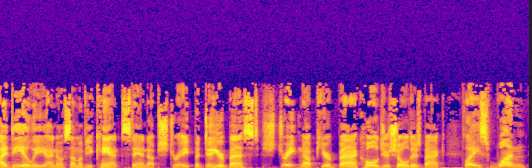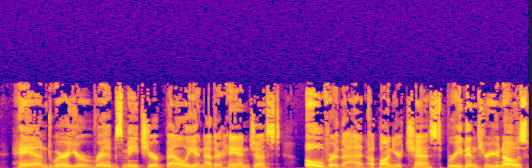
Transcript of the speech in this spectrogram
Ideally, I know some of you can't stand up straight, but do your best. Straighten up your back, hold your shoulders back. Place one hand where your ribs meet your belly, another hand just over that, up on your chest. Breathe in through your nose.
